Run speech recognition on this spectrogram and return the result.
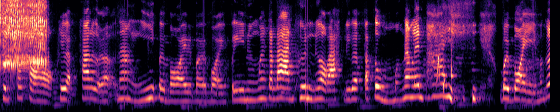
ขึ้นข้อศอกที่แบบถ้าเรานั่งอย่างนี้บ่อยๆบ่อยๆปีนึงมันก็ด้านขึ้นนึกออกปะหรือแบบตะตุ่มมึงนั่งเล่นไพ่บ่อย ๆ มันก็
